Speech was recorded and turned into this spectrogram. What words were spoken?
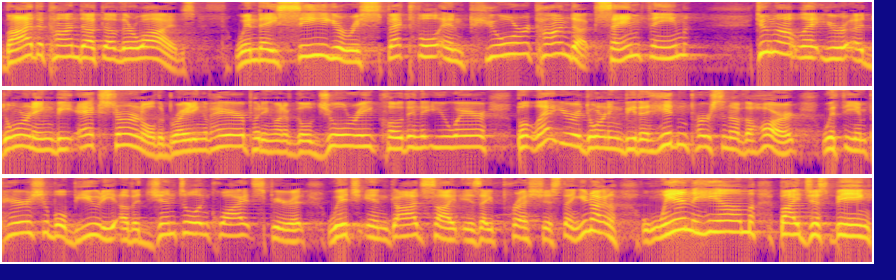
By the conduct of their wives when they see your respectful and pure conduct, same theme, do not let your adorning be external, the braiding of hair, putting on of gold jewelry, clothing that you wear, but let your adorning be the hidden person of the heart with the imperishable beauty of a gentle and quiet spirit, which in God's sight is a precious thing. You're not going to win him by just being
